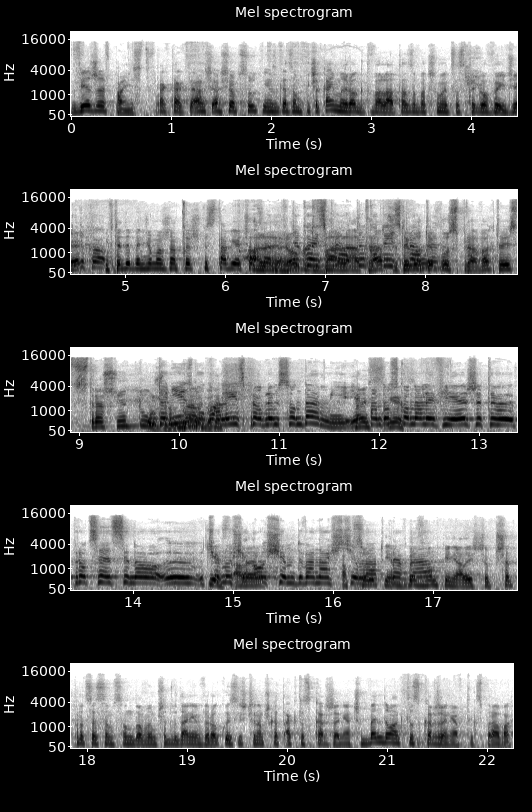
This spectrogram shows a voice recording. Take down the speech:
Wierzę w państwo. Tak, tak, ja się- ja się absolutnie zgadzam. Poczekajmy rok, dwa lata, zobaczymy, co z tego wyjdzie Tylko- i wtedy będzie można też wystawiać oceny. Ale rok, Tylko jest dwa pro- lata to przy jest tego problem. typu sprawach to jest strasznie dużo. To nie jest No, długo, ale- jest problem z sądami. Jak jest- pan jest. doskonale wie, że te procesy no, y, ciągną się ale 8-12 lat, Absolutnie, prawda? bez wątpienia, ale jeszcze przed procesem sądowym, przed wydaniem wyroku jest jeszcze na przykład akt oskarżenia. Czy będą akty oskarżenia w tych sprawach?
